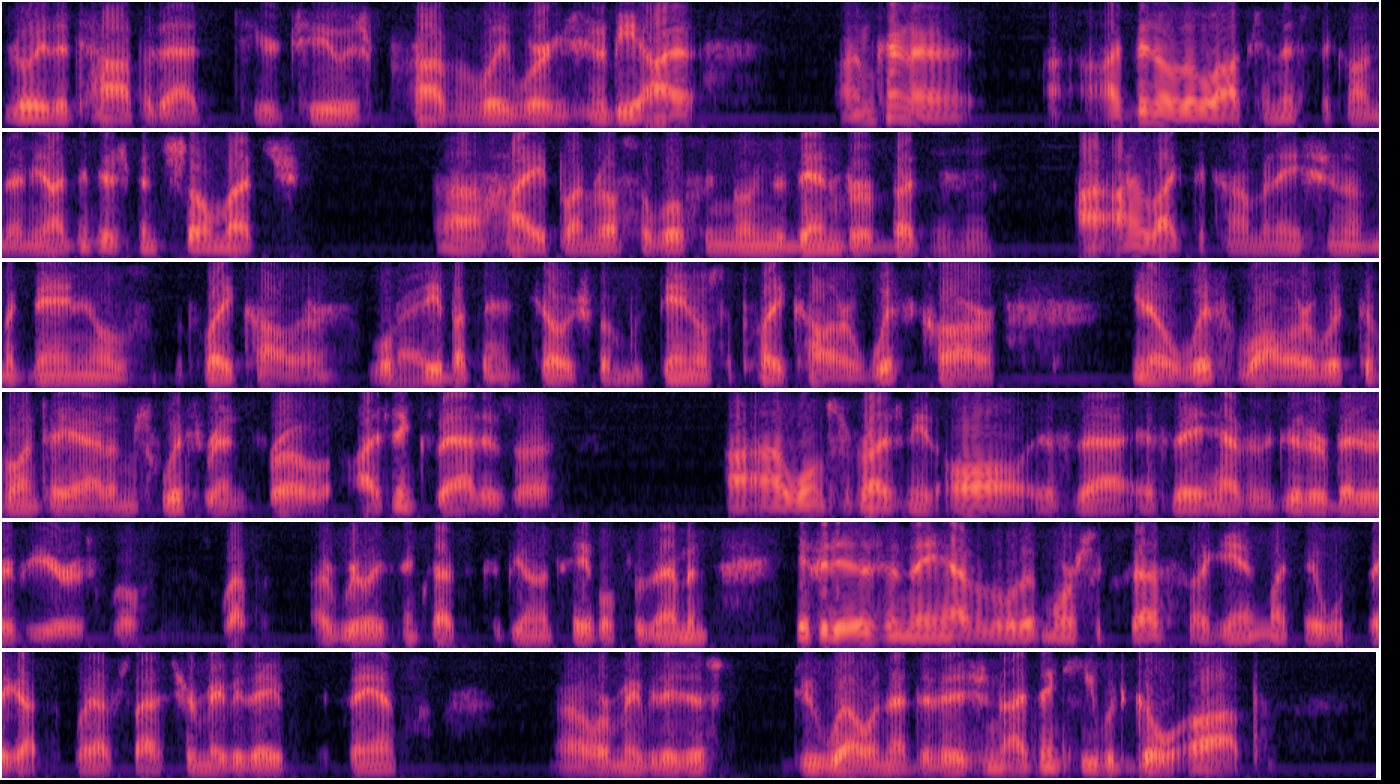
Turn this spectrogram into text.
really the top of that tier two is probably where he's going to be. I I'm kind of I've been a little optimistic on them. You know, I think there's been so much uh, hype on Russell Wilson going to Denver, but. Mm-hmm I, I like the combination of McDaniels, play caller. We'll right. see about the head coach, but McDaniels, the play caller, with Carr, you know, with Waller, with Davante Adams, with Renfrow. I think that is a. I won't surprise me at all if that if they have as good or better of a year as Wilson and his weapons. I really think that could be on the table for them. And if it is, and they have a little bit more success again, like they they got the playoffs last year, maybe they advance, uh, or maybe they just do well in that division. I think he would go up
